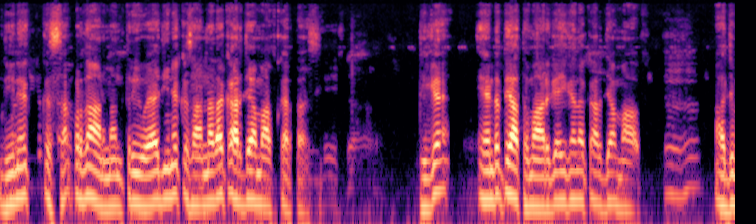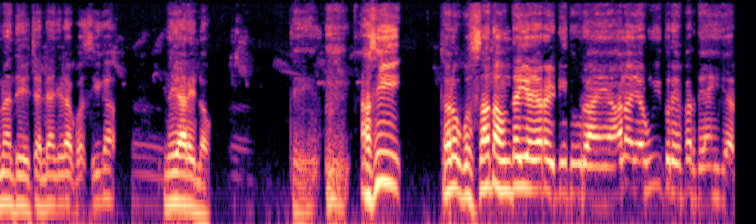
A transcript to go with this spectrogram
ਜਿਹਨੇ ਮੰਤਰੀ ਕਿਸਾ- ਪ੍ਰਧਾਨ ਮੰਤਰੀ ਹੋਇਆ ਜਿਹਨੇ ਕਿਸਾਨਾਂ ਦਾ ਕਰਜ਼ਾ ਮਾਫ ਕਰਤਾ ਸੀ। ਠੀਕ ਹੈ? ਐਂਡ ਤੇ ਹੱਥ ਮਾਰ ਗਿਆ ਜੀ ਕਹਿੰਦਾ ਕਰਜ਼ਾ ਮਾਫ। ਅੱਜ ਮੈਂ ਦੇ ਚੱਲਿਆ ਜਿਹੜਾ ਕੁਛ ਸੀਗਾ ਨਜ਼ਾਰੇ ਲਓ। ਤੇ ਅਸੀਂ ਚਲੋ ਗੁੱਸਾ ਤਾਂ ਹੁੰਦਾ ਹੀ ਆ ਯਾਰ ਏਡੀ ਦੂਰ ਆਏ ਆ ਹਨਾ ਯਾਰ ਉਹੀ ਤੁਰੇ ਫਿਰਦੇ ਆਂ ਯਾਰ।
